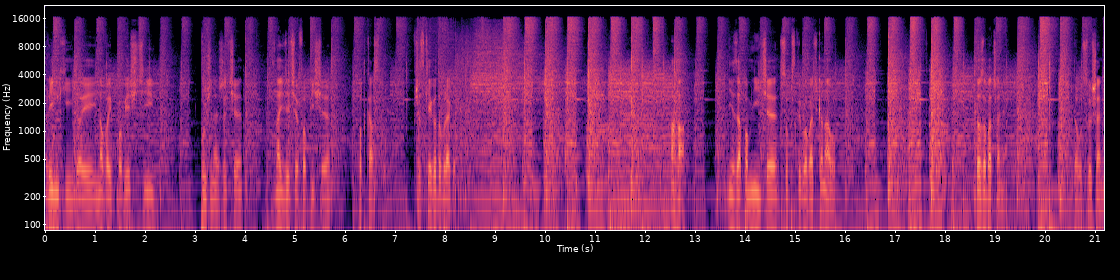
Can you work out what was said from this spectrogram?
Linki do jej nowej powieści Późne życie znajdziecie w opisie podcastu. Wszystkiego dobrego. Aha, nie zapomnijcie subskrybować kanału. Do zobaczenia. Do usłyszenia.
